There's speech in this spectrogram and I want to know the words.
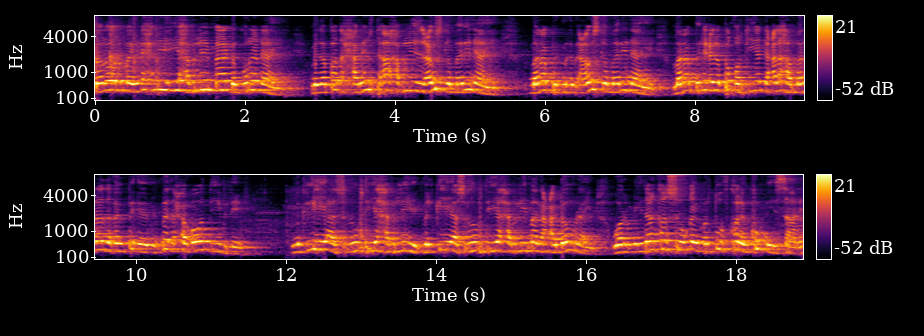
galool maydhaxdii iyo hablii maadha guranaaye? Midabada xariirta ah hablii cawska marinaaye mara cawska marinaaye mara bilicda boqorka iyo dhaclaha marada madaxa oo diible milgihii asluubta iyo hablii milgihii asluubta iyo hablii magaca dhowray. War miidankan suuqay marduuf kolay ku miisaane.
